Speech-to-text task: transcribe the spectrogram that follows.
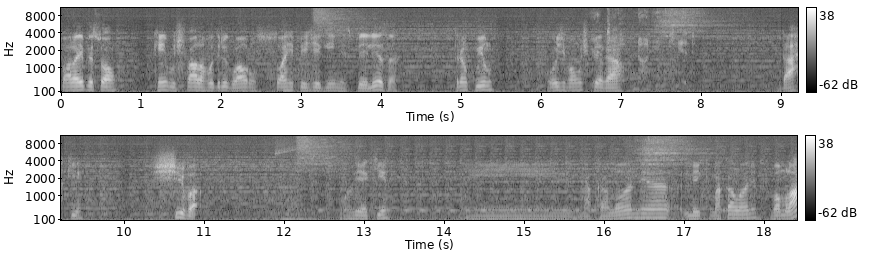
Fala aí pessoal, quem vos fala Rodrigo Auron, só RPG Games, beleza? Tranquilo, hoje vamos pegar Dark Shiva. Vamos vir aqui em Macalônia, Lake Macalônia, vamos lá?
